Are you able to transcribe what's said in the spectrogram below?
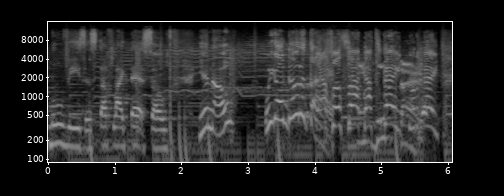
movies and stuff like that. So, you know, we going to do the thing. That's what's up. That's the day. Do the day.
